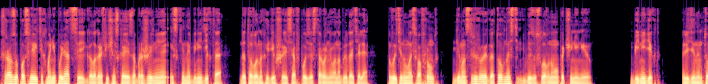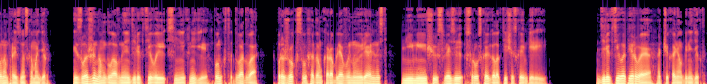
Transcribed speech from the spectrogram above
Сразу после этих манипуляций голографическое изображение из кино Бенедикта, до того находившееся в позе стороннего наблюдателя, вытянулось во фронт, демонстрируя готовность к безусловному подчинению. «Бенедикт», — ледяным тоном произнес командир, — «изложи нам главные директивы «Синей книги», пункт 2.2, прыжок с выходом корабля в иную реальность, не имеющую связи с русской галактической империей». «Директива первая», — отчеканил Бенедикт,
